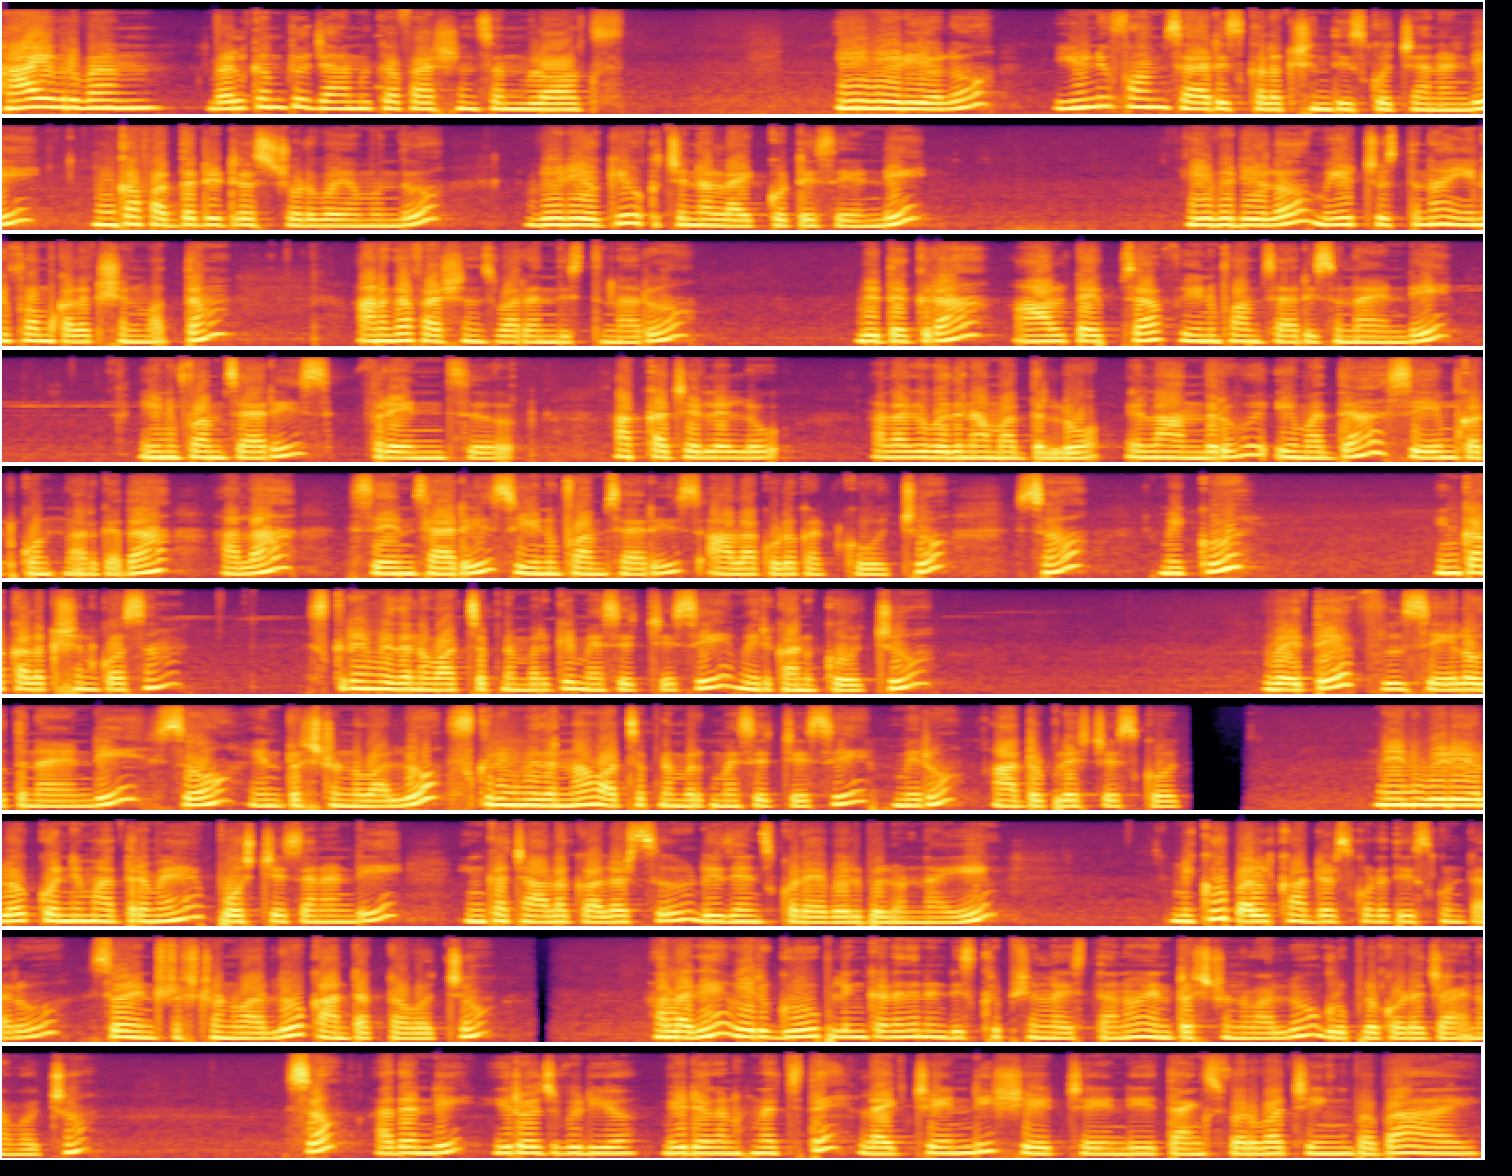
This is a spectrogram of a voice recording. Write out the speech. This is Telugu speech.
Hi everyone welcome to Janvika fashions and blogs ఈ వీడియోలో యూనిఫామ్ శారీస్ కలెక్షన్ తీసుకొచ్చానండి. ఇంకా ఫర్దర్ డీటెయిల్స్ చూడబోయే ముందు వీడియోకి ఒక చిన్న లైక్ కొట్టేసేయండి. ఈ వీడియోలో మీరు చూస్తున్న యూనిఫామ్ కలెక్షన్ మొత్తం అనగా ఫ్యాషన్స్ వారు అందిస్తున్నారు. వీరి దగ్గర all types of uniform saris ఉన్నాయండి. యూనిఫామ్ శారీస్ ఫ్రెండ్స్ అక్క చెల్లెళ్ళు అలాగే వదిన మద్దళ్ళు ఇలా అందరూ ఈ మధ్య సేమ్ కట్టుకుంటున్నారు కదా. అలా సేమ్ శారీస్ యూనిఫామ్ శారీస్ అలా కూడా కట్టుకోవచ్చు. సో మీకు ఇంకా కలెక్షన్ కోసం స్క్రీన్ మీద ఉన్న వాట్సాప్ నెంబర్కి మెసేజ్ చేసి మీరు కనుక్కోవచ్చు. ఇవైతే ఫుల్ సేల్ అవుతున్నాయండి. సో ఇంట్రెస్ట్ ఉన్న వాళ్ళు స్క్రీన్ మీద ఉన్న వాట్సాప్ నెంబర్కి మెసేజ్ చేసి మీరు ఆర్డర్ ప్లేస్ చేసుకోవచ్చు. నేను వీడియోలో కొన్ని మాత్రమే పోస్ట్ చేశానండి. ఇంకా చాలా కలర్స్ డిజైన్స్ కూడా అవైలబుల్ ఉన్నాయి. మీకు బల్క్ ఆర్డర్స్ కూడా తీసుకుంటారు. సో ఇంట్రెస్ట్ ఉన్న వాళ్ళు కాంటాక్ట్ అవ్వచ్చు. అలాగే వీరు గ్రూప్ లింక్ అనేది నేను డిస్క్రిప్షన్లో ఇస్తాను. ఇంట్రెస్ట్ ఉన్న వాళ్ళు గ్రూప్లో కూడా జాయిన్ అవ్వచ్చు. సో అదండి ఈరోజు వీడియో. వీడియో కనుక నచ్చితే లైక్ చేయండి షేర్ చేయండి. Thanks for watching. బాయ్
